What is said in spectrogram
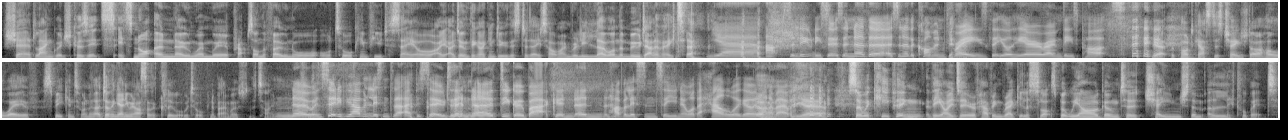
shared language because it's it's not unknown when we're perhaps on the phone or, or talking for you to say, "Oh, I, I don't think I can do this today, Tom. I'm really low on the mood elevator." Yeah, absolutely. So it's another it's another common phrase that you'll hear around these parts. yeah, the podcast has changed our whole way of speaking to one another. I don't think anyone else has a clue what we're talking about most of the time. no, and certainly if you haven't listened to that episode, then uh, do go back and, and have a listen so you know what the hell we're going on Oh, about. yeah. So we're keeping the idea of having regular slots, but we are going to change them a little bit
